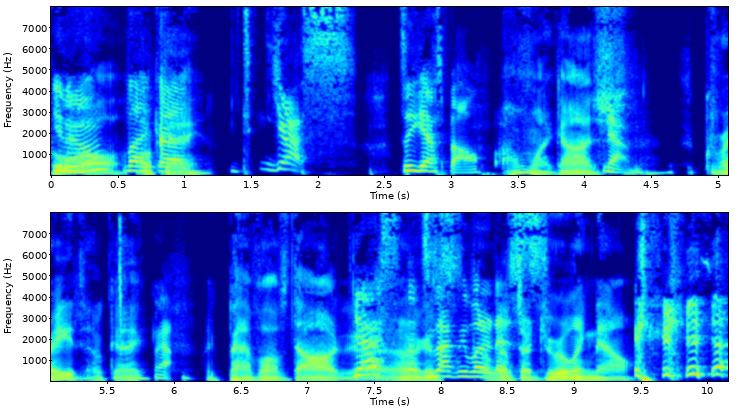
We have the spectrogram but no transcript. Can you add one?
You know, cool. like Okay. uh, t- yes, it's a yes bell. Oh my gosh. Yeah. Great. Okay. Yeah. Like Pavlov's dog. Yes, that's exactly what I'm is. Start drooling now. yeah.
